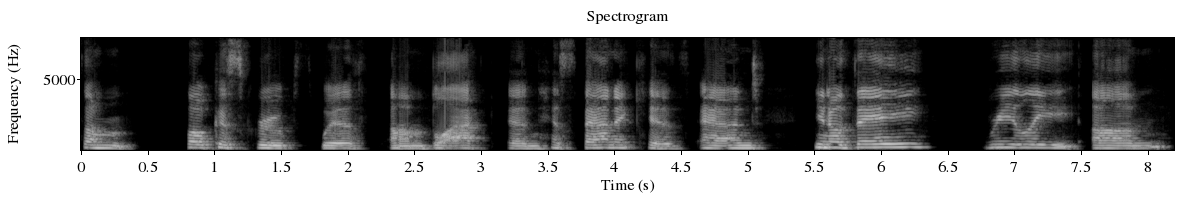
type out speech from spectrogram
some focus groups with um, Black and Hispanic kids, and, you know, they really um,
